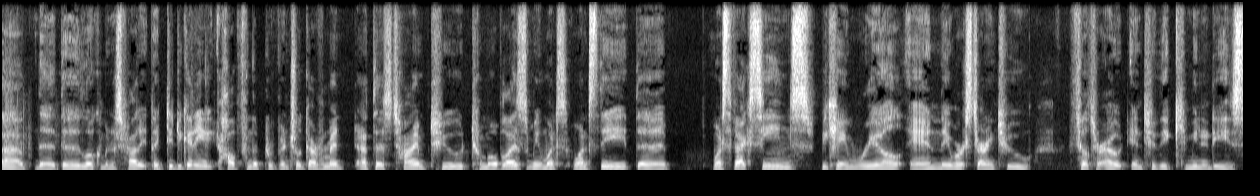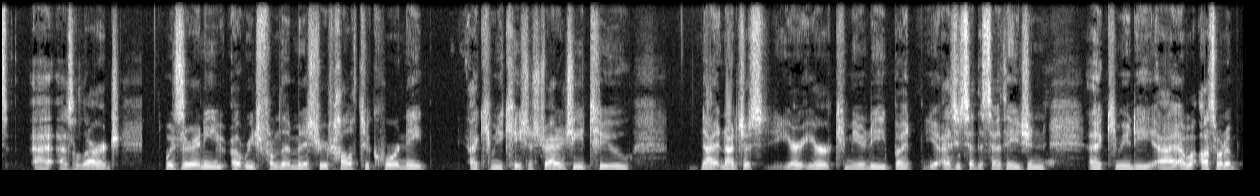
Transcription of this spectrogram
uh, the the local municipality. Like, did you get any help from the provincial government at this time to to mobilize? I mean, once once the the once the vaccines became real and they were starting to filter out into the communities uh, as a large, was there any outreach from the Ministry of Health to coordinate a communication strategy to not not just your your community, but you know, as you said, the South Asian uh, community. Uh, I also want to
